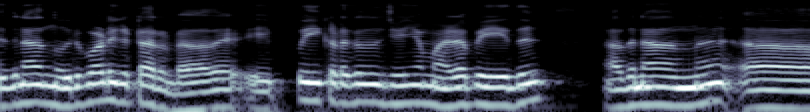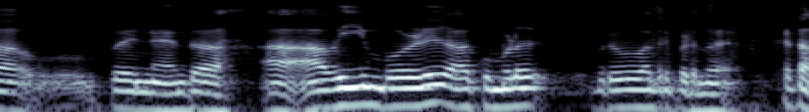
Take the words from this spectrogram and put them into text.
ഇതിനകത്ത് നിന്ന് ഒരുപാട് കിട്ടാറുണ്ട്. അതായത് ഇപ്പോൾ ഈ കിടക്കുന്നത് വെച്ച് കഴിഞ്ഞാൽ മഴ പെയ്ത് അതിനകത്ത് നിന്ന് പിന്നെ എന്താ അവിയുമ്പോൾ ആ കുമിൾ രൂപാന്തരപ്പെടുന്നത് കേട്ടോ?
